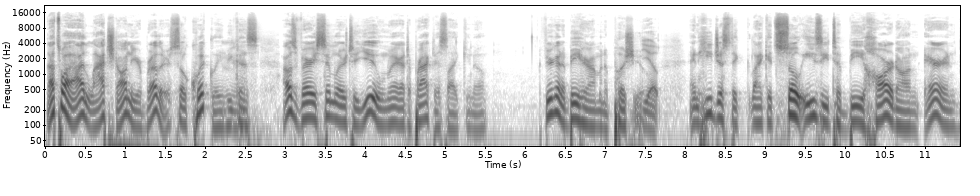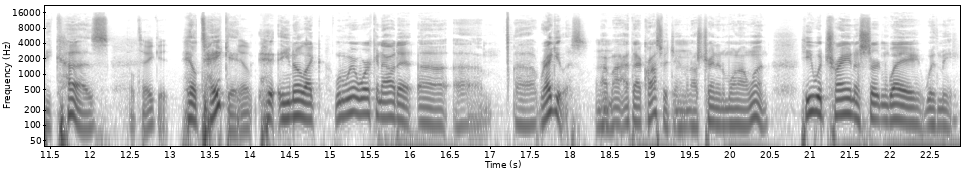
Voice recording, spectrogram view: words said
that's why I latched onto your brother so quickly Mm-hmm. because I was very similar to you when I got to practice. Like you know, if you're gonna be here, I'm gonna push you. Yep. And he just like it's so easy to be hard on Aaron because He'll take it. he'll take it. Yep. He- you know, like when we were working out at uh, um, uh, Regulus at, Mm-hmm. my, at that CrossFit gym, and I was training him one on one. He would train a certain way with me,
